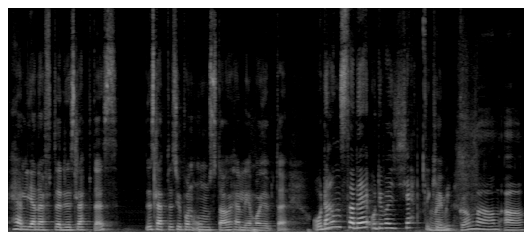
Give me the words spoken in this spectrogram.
helgen efter det släpptes. Det släpptes ju på en onsdag och helgen var jag ute. Och dansade och det var jättekul. Men gumman, ja.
